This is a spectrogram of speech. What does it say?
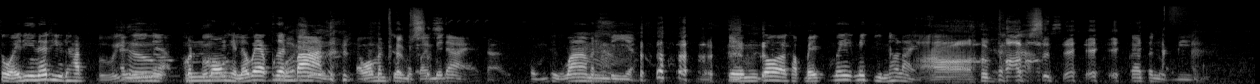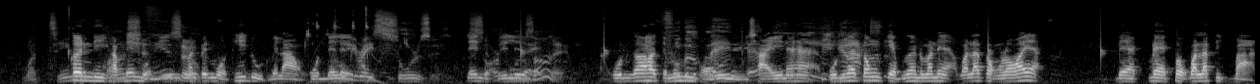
สวยดีนะทิวทัศน์อันนี้เนี่ยมันมองเห็นแล้วแวกเพื่อนบ้าน แต่ว่ามันจูงออกไปไม่ได้แต่ผมถือว่ามันดีอะ เกมก็สเปคไม่ไม่กินเท่าไหร่ Ah, Bobsone. ก็สนุกดี Martina เพลินดีครับเล่นโหมดนี้ Bashanizo. มันเป็นโหมดที่ดูดเวลาของคุณได้เลย Toby Ray Sorzin. Lên được Sarful รื่อยๆ is on it. คุณก็จะไม่มีของหรูใช้นะฮะ คุณก็ต้องเก็บเงินวันเนี่ยวันละสองร้อยอะแดกแดกตกวันละสิบบาท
